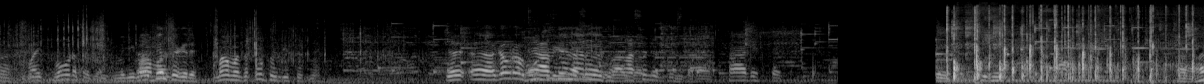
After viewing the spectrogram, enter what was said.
काय होतंय मामाचा फोटो दिसत नाही ते, अं, गौरव फोटो देणार होतं. हा, हा,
